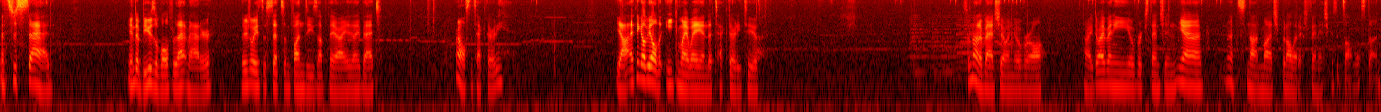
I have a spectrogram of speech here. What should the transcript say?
That's just sad. And abusable for that matter. There's ways to set some funsies up there, I, I bet. We're almost to Tech 30. Yeah, I think I'll be able to eke my way into Tech 32. So not a bad showing overall. Alright, do I have any overextension? Yeah, that's not much, but I'll let it finish because it's almost done.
